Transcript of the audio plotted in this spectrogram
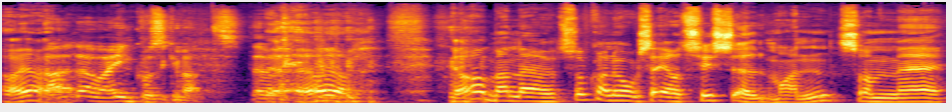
Ja, Ja, Nei, det var inkonsekvent. Det var, Ja, ja. men eh, så kan du òg si at Sysselmannen, som eh,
